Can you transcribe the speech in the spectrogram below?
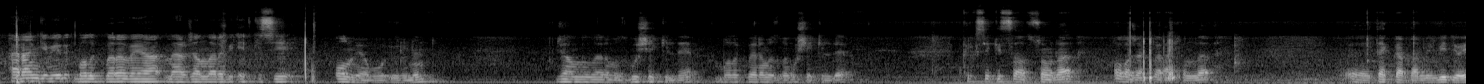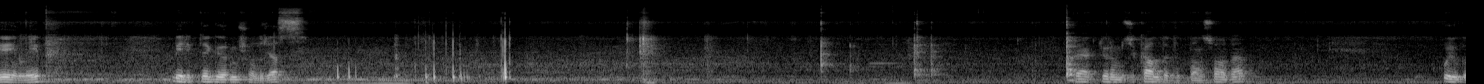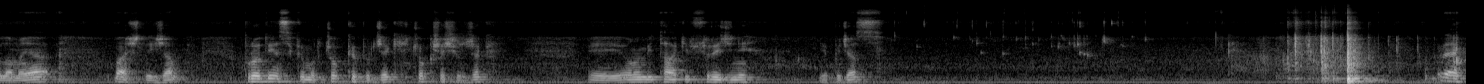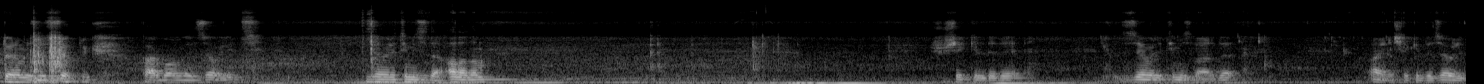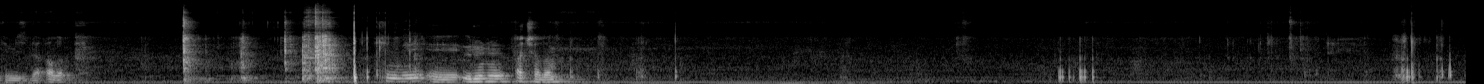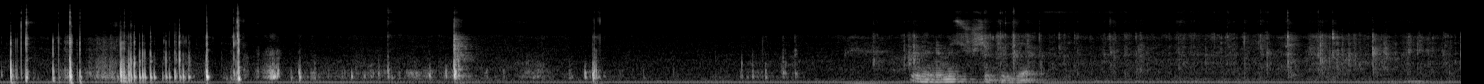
Herhangi bir balıklara veya mercanlara bir etkisi olmuyor bu ürünün. Canlılarımız bu şekilde, balıklarımız da bu şekilde. 48 saat sonra olacaklar hakkında e, tekrardan bir video yayınlayıp birlikte görmüş olacağız. Reaktörümüzü kaldırdıktan sonra uygulamaya başlayacağım. Protein skimmer çok köpürecek, çok şaşıracak. Ee, onun bir takip sürecini yapacağız. Reaktörümüzü söktük. Karbon ve zeolit. Zeolitimizi de alalım. Şu şekilde de zeolitimiz vardı. Aynı şekilde zeolitimizi de alıp Şimdi e, ürünü açalım. Ürünümüz şu şekilde.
